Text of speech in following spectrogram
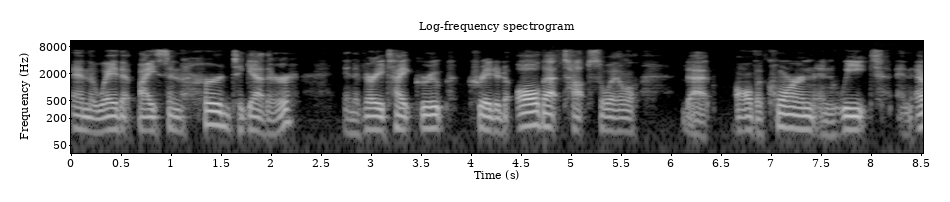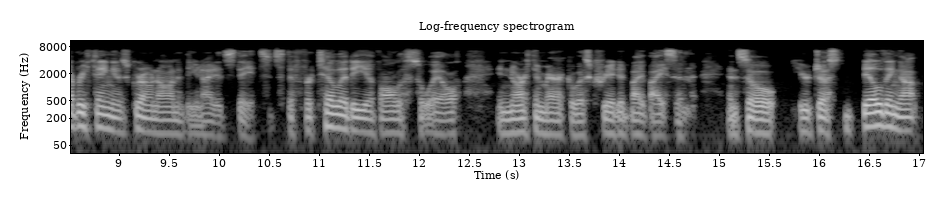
and the way that bison herd together in a very tight group created all that topsoil that all the corn and wheat and everything is grown on in the United States. It's the fertility of all the soil in North America was created by bison. And so you're just building up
